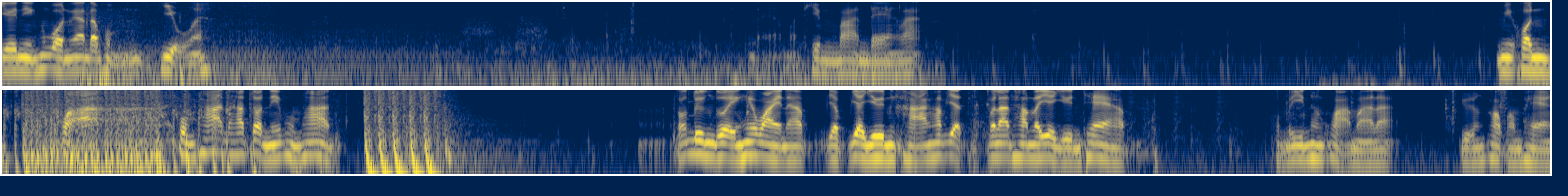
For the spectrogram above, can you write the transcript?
ยืนยิงข้างบนกันแต่ผมหิวไงแล้วมาทิมบานแดงละ มีคนขวา ผมพลาดนะครับ ตอนนี้ผมพลาด ต้องดึงตัวเองให้ไวนะครับ อย่าอย่ายืนค้างครับอย่าเวลาทำอะไรอย่ายืนแช่ครับ ผมได้ยินทางขวามาละอยู่ทางขอบกำแพง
